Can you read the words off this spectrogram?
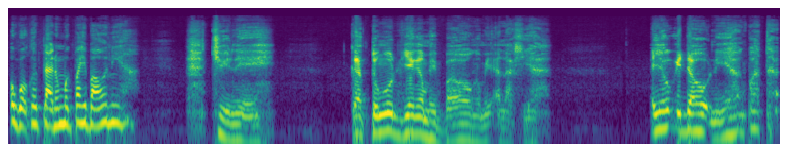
Wa ko'y planong magpahibaw niya. Chini, katungod niya nga may baho nga may anak siya. Ayaw idaho niya ang bata.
